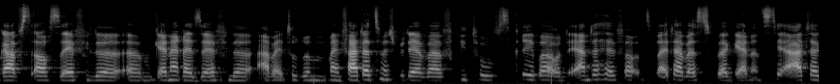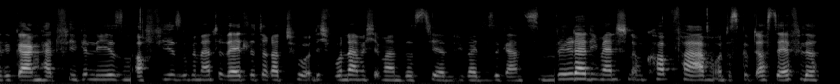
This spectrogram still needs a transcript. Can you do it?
gab es auch sehr viele, ähm, generell sehr viele Arbeiterinnen. Mein Vater zum Beispiel, der war Friedhofsgräber und Erntehelfer und so weiter, aber ist super gerne ins Theater gegangen, hat viel gelesen, auch viel sogenannte Weltliteratur und ich wundere mich immer ein bisschen über diese ganzen Bilder, die Menschen im Kopf haben und es gibt auch sehr viele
